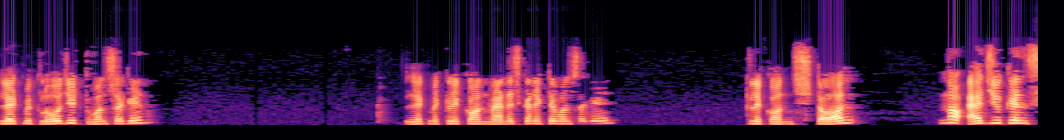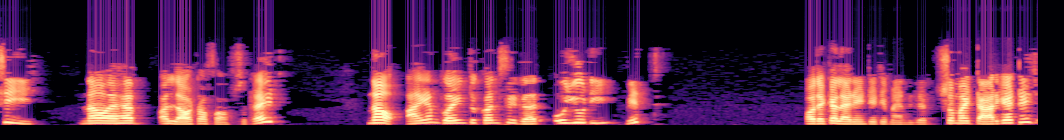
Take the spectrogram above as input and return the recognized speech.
Let me close it once again. Let me click on manage connector once again. Click on install. Now as you can see now I have a lot of options right now I am going to configure OUD with Oracle Identity Manager so my target is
